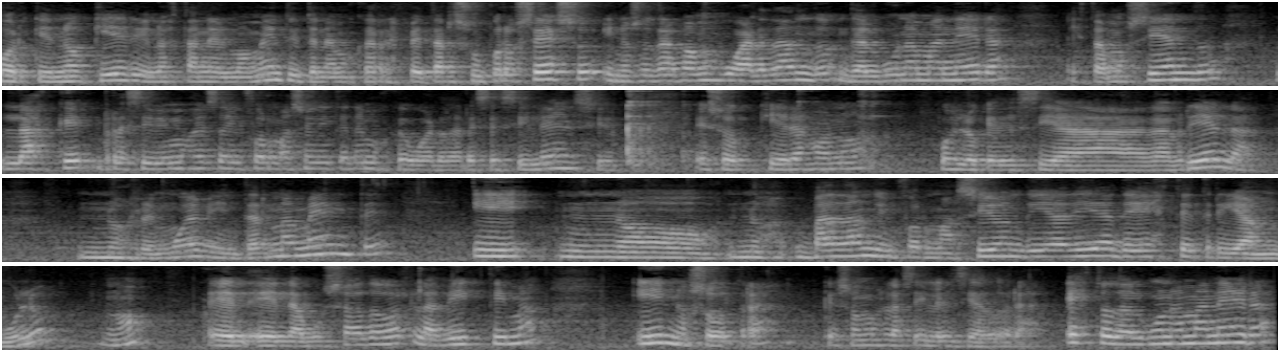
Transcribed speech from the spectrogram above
porque no quiere y no está en el momento y tenemos que respetar su proceso y nosotras vamos guardando, de alguna manera, estamos siendo las que recibimos esa información y tenemos que guardar ese silencio. Eso, quieras o no, pues lo que decía Gabriela, nos remueve internamente y nos, va dando información día a día de este triángulo, ¿no? el, abusador, la víctima y nosotras, que somos las silenciadoras. Esto de alguna manera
